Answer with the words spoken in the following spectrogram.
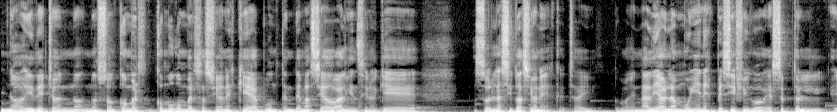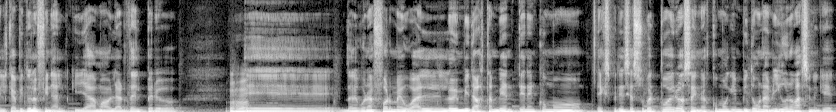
No, y de hecho no, no son convers- como conversaciones que apunten demasiado a alguien, sino que son las situaciones, ¿cachai? Como que nadie habla muy en específico, excepto el, el capítulo final, que ya vamos a hablar de él, pero Eh, de alguna forma igual los invitados también tienen como experiencias súper poderosas y no es como que invitó a un amigo nomás, sino que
